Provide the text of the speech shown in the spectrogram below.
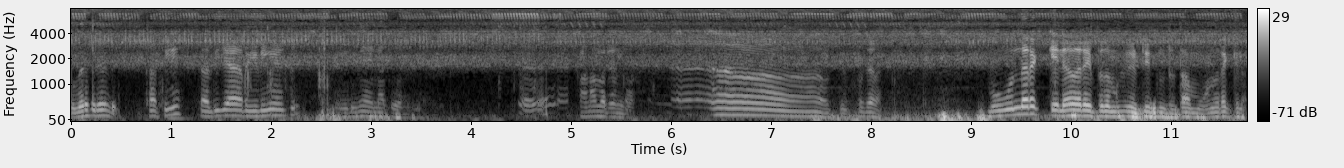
മൂന്നര കിലോ ഉണ്ട്. കത്തിക്ക് കത്തിക്ക് റീഡിങ് ആയിട്ട്. റീഡിങ് അതിനകത്ത് വന്നു. കാണാൻ പറ്റുന്നുണ്ടോ ഓക്കെ ഇപ്പോൾ കാണാം. മൂന്നര കിലോ വരെ ഇപ്പോൾ നമുക്ക് കിട്ടിയിട്ടുണ്ട് കേട്ടോ മൂന്നര കിലോ.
